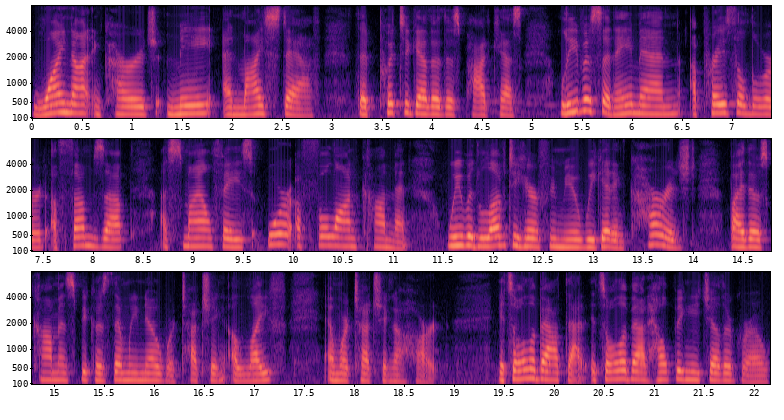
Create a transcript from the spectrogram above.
why not encourage me and my staff that put together this podcast? Leave us an amen, a praise the Lord, a thumbs up, a smile face, or a full on comment. We would love to hear from you. We get encouraged by those comments because then we know we're touching a life and we're touching a heart. It's all about that. It's all about helping each other grow.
